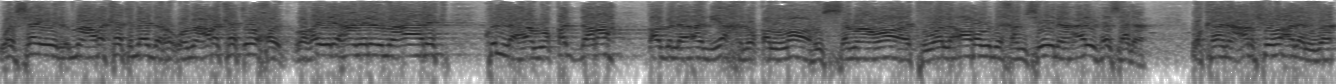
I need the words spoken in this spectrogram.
وسير معركة بدر ومعركة أحد وغيرها من المعارك كلها مقدرة قبل أن يخلق الله السماوات والأرض بخمسين ألف سنة وكان عرشه على الماء.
